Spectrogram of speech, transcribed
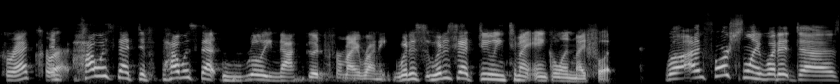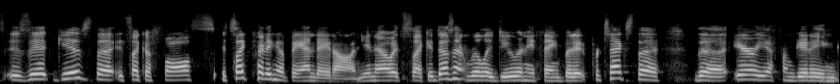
correct? Correct. And how is that dif- how is that really not good for my running? What is what is that doing to my ankle and my foot? Well, unfortunately, what it does is it gives the, it's like a false, it's like putting a band aid on, you know, it's like it doesn't really do anything, but it protects the, the area from getting,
